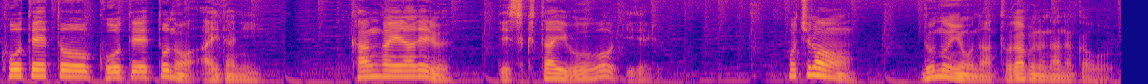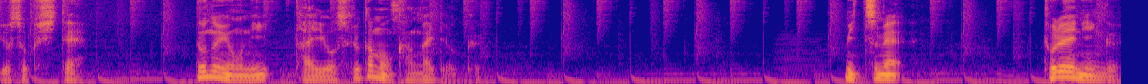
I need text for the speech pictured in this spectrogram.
工程と工程との間に考えられるリスク対応を入れる。もちろんどのようなトラブルなのかを予測してどのように対応するかも考えておく。3つ目。トレーニング。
